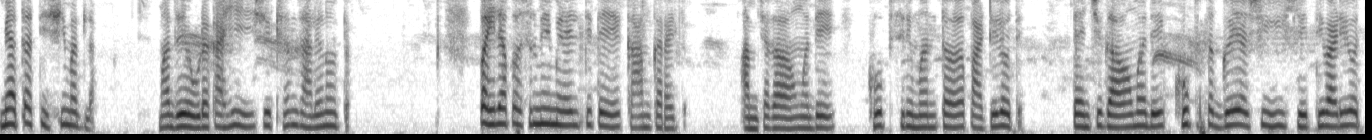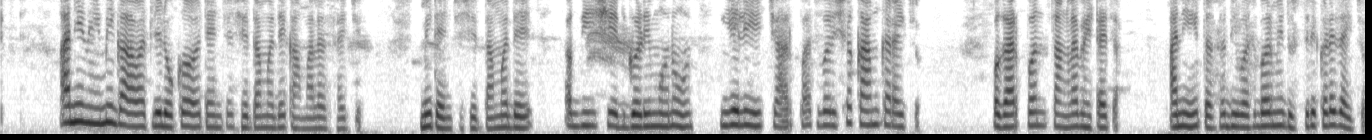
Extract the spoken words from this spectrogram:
मी आता तिशीमधला. माझं एवढं काही शिक्षण झालं नव्हतं. पहिल्यापासून मी मिळेल तिथे काम करायचो. आमच्या गावामध्ये खूप श्रीमंत पाटील होते. त्यांची गावामध्ये खूप सगळी अशी शेतीवाडी होती. आणि नेहमी गावातले लोक त्यांच्या शेतामध्ये कामाला असायचे. मी त्यांच्या शेतामध्ये अगदी शेतगडी म्हणून गेली चार पाच वर्ष काम करायचो. पगार पण चांगला भेटायचा आणि तसं दिवसभर मी दुसरीकडे जायचो.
